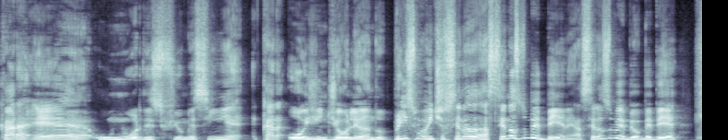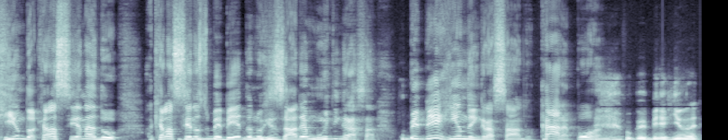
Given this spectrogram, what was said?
Cara, é. O humor desse filme, assim, é. Cara, hoje em dia, olhando, principalmente as cenas, as cenas do bebê, né? As cenas do bebê, o bebê rindo, aquela cena do. Aquelas cenas do bebê dando risada é muito engraçado. O bebê rindo é engraçado. Cara, porra. o bebê rindo, né?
